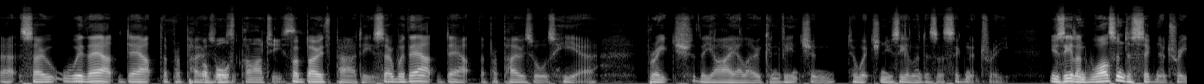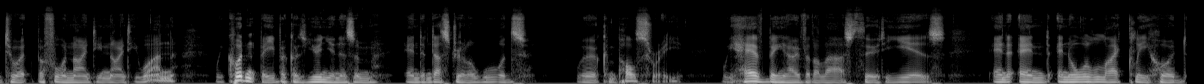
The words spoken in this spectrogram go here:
Uh, so, without doubt, the proposals for both parties. For both parties. So, without doubt, the proposals here breach the ILO convention to which New Zealand is a signatory. New Zealand wasn't a signatory to it before 1991. We couldn't be because unionism and industrial awards were compulsory. We have been over the last 30 years and and in all likelihood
